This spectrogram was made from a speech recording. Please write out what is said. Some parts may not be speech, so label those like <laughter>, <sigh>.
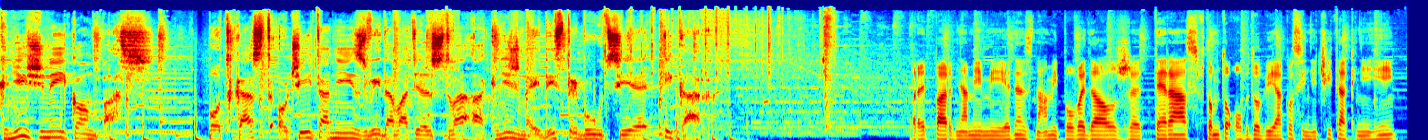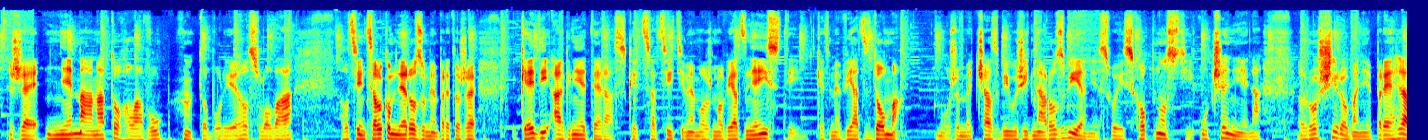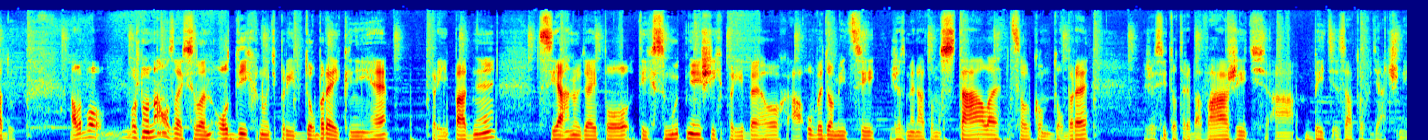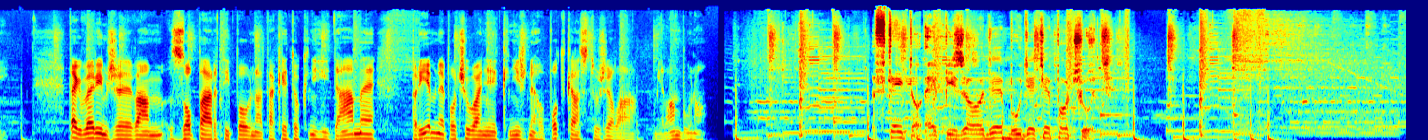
Knižný kompas. Podcast o čítaní z vydavateľstva a knižnej distribúcie IKAR. Pred pár dňami mi jeden z nami povedal, že teraz v tomto období, ako si nečíta knihy, že nemá na to hlavu, to boli jeho slova, hoci im celkom nerozumiem, pretože kedy, ak nie teraz, keď sa cítime možno viac neistí, keď sme viac doma, Môžeme čas využiť na rozvíjanie svojej schopnosti, učenie, na rozširovanie prehľadu. Alebo možno naozaj si len oddychnúť pri dobrej knihe, prípadne siahnuť aj po tých smutnejších príbehoch a uvedomiť si, že sme na tom stále celkom dobre, že si to treba vážiť a byť za to vďačný. Tak verím, že vám zo pár tipov na takéto knihy dáme. Príjemné počúvanie knižného podcastu želá Milan Buno. V tejto epizóde budete počuť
